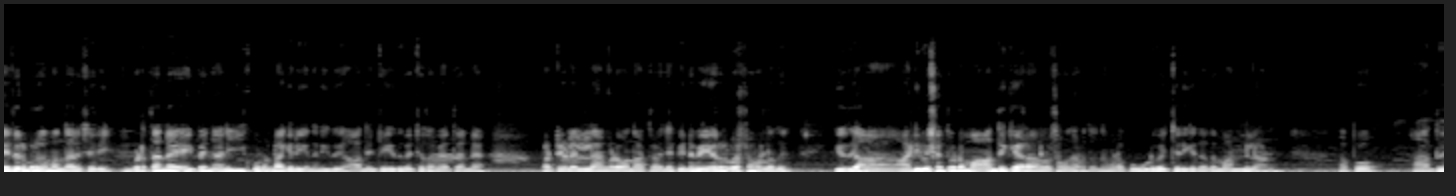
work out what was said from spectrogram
ഏതൊരു മൃഗം വന്നാലും ശരി ഇവിടെ തന്നെ ഇപ്പം ഞാൻ ഈ കൂട് ഉണ്ടാക്കിയിരിക്കുന്നുണ്ട്. ഇത് ആദ്യം ചെയ്ത് വെച്ച സമയത്ത് തന്നെ പട്ടികളെല്ലാം കൂടെ വന്ന് ആക്രമിച്ചാൽ പിന്നെ വേറൊരു പ്രശ്നമുള്ളത് ഇത് അടിവശത്തോടെ മാന്തി കയറാനുള്ള ശ്രമം നടത്തും. നമ്മുടെ കൂട് വെച്ചിരിക്കുന്നത് മണ്ണിലാണ്. അപ്പോൾ അത്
